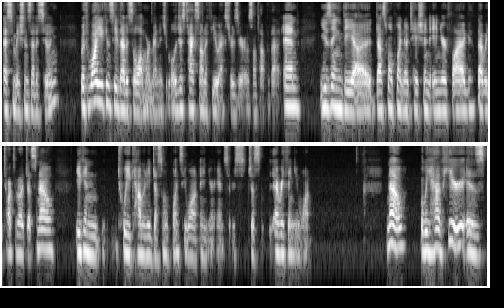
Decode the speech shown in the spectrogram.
estimations that it's doing. With y, you can see that it's a lot more manageable. It just tacks on a few extra zeros on top of that. And using the uh, decimal point notation in your flag that we talked about just now, you can tweak how many decimal points you want in your answers, just everything you want. Now, what we have here is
